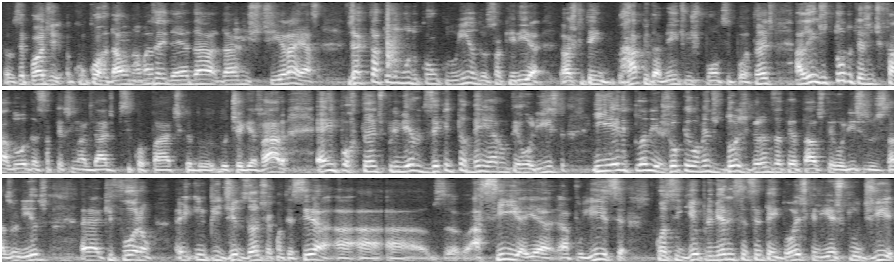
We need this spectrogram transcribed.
você pode concordar ou não, mas a ideia da, da anistia era essa. Já que está todo mundo concluindo, eu só queria, eu acho que tem rapidamente uns pontos importantes. Além de tudo que a gente falou dessa personalidade psicopática do, do Che Guevara, é importante primeiro dizer que ele também era um terrorista e ele planejou pelo menos dois grandes atentados terroristas nos Estados Unidos, eh, que foram eh, impedidos antes de acontecer. A, a, a, a CIA e a, a, polícia conseguiu, primeiro em 62, que ele ia explodir,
